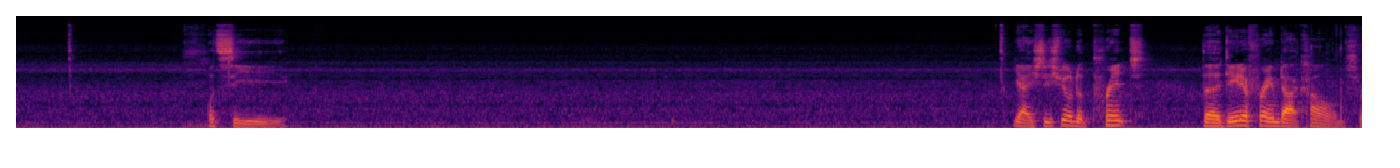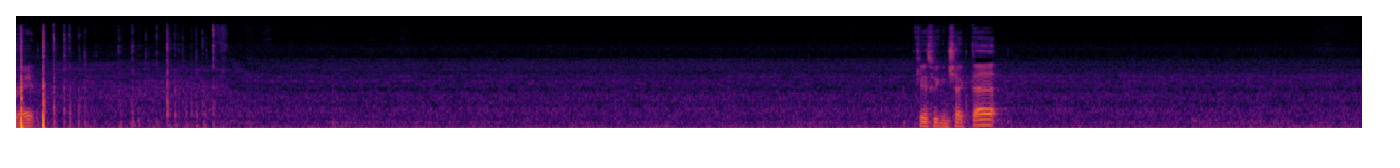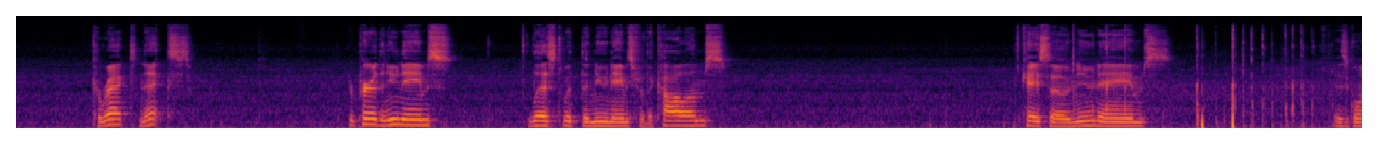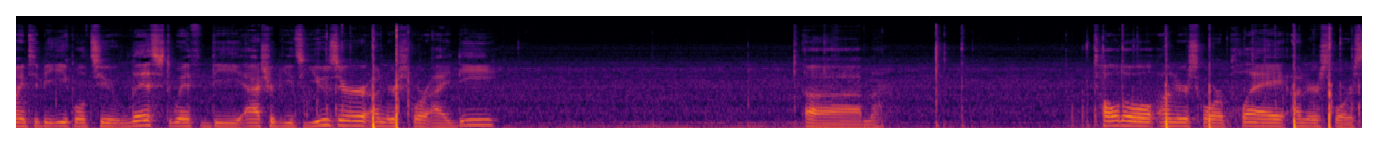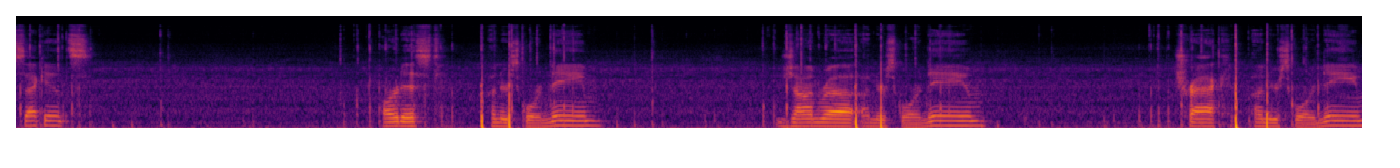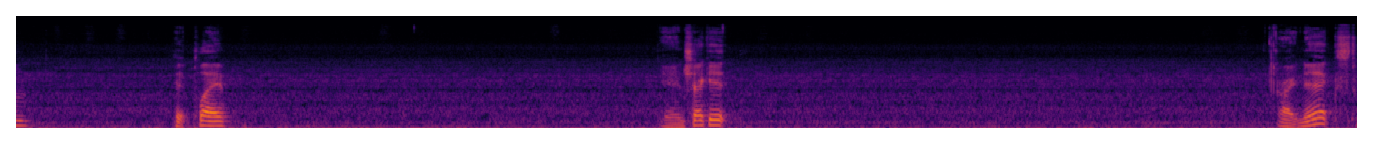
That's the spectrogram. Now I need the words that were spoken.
let's see. Yeah, you should be able to print the data frame dot columns, right? Okay, so we can check that. Correct. Next. Prepare the new names list with the new names for the columns. Okay, so new names is going to be equal to list with the attributes user underscore ID. Um, total underscore play underscore seconds, artist underscore name, genre underscore name, track underscore name, hit play, and check it. All right, next.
